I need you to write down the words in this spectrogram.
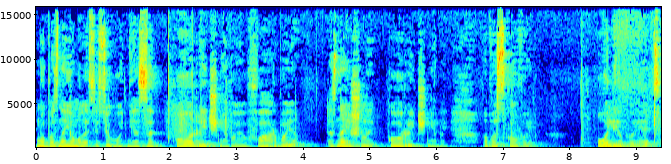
Ми познайомилися сьогодні з коричневою фарбою. Знайшли коричневий восковий олівець.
